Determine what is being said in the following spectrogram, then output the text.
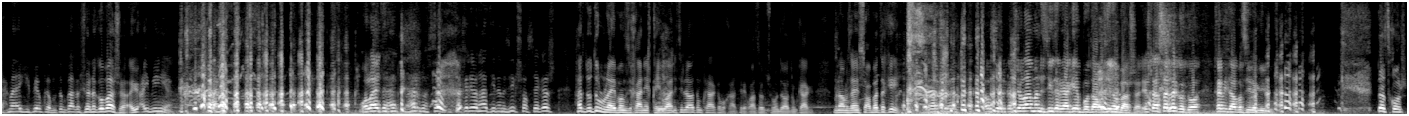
إحماء يجي فيها بكم تم شو أنا كوب باشا أيو عيبينيا والله إذا هر تقريبا هاتي نزيك شو سيكش هر دو دول نايبان زخاني قيوان إتلا أتم كذا كوب خاطري خاطر شو ما دواتم كذا من أمس أنا صعبة أو شو كشو لا من نزيك درجة كي بودا بزينو باشا إيش تأثر لك دوا خمي دا بزينو دست خوش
